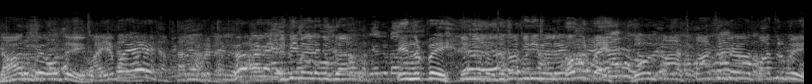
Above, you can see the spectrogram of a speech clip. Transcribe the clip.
दहा रुपये होते. किती मिळाले तुका? तीन रुपये. तीन रुपये. तुका किती मिळाले दोन रुपये. दोन पाच. पाच रुपये पाच रुपये.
